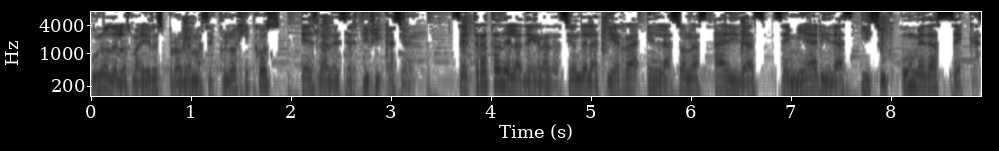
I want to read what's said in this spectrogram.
Uno de los mayores problemas ecológicos es la desertificación. Se trata de la degradación de la tierra en las zonas áridas, semiáridas y subhúmedas secas.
